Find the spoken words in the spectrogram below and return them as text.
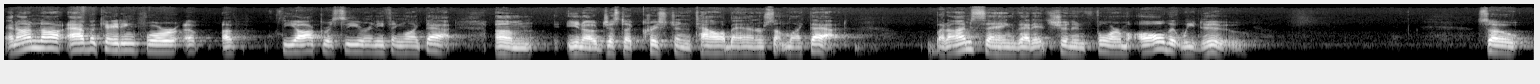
And I'm not advocating for a, a theocracy or anything like that, um, you know, just a Christian Taliban or something like that. But I'm saying that it should inform all that we do. So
